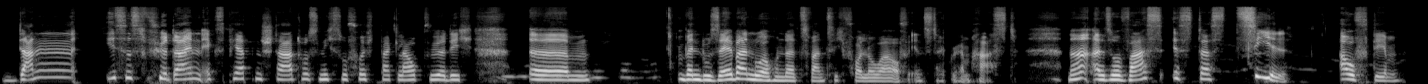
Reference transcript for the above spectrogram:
dann ist es für deinen Expertenstatus nicht so furchtbar glaubwürdig, ähm, wenn du selber nur 120 Follower auf Instagram hast. Ne? Also was ist das Ziel auf dem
